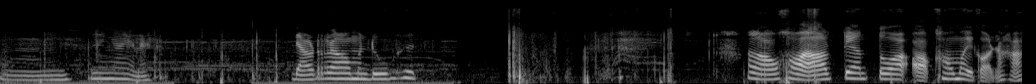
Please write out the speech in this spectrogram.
อืมง่ายๆนะ เดี๋ยวเรามาดูพื่อนเราขอเตรียมตัวออกเข้าใหม่ก่อนนะคะ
